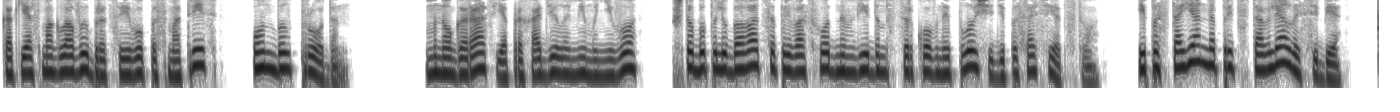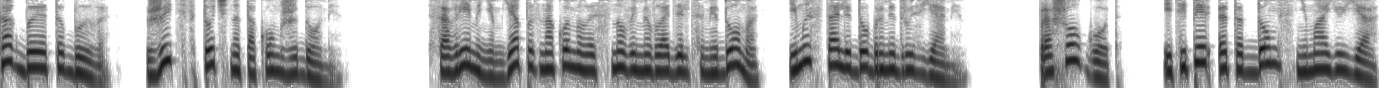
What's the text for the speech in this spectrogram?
как я смогла выбраться его посмотреть, он был продан. Много раз я проходила мимо него, чтобы полюбоваться превосходным видом с церковной площади по соседству, и постоянно представляла себе, как бы это было — жить в точно таком же доме. Со временем я познакомилась с новыми владельцами дома, и мы стали добрыми друзьями. Прошел год, и теперь этот дом снимаю я,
